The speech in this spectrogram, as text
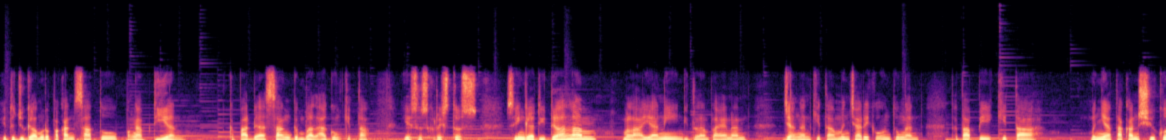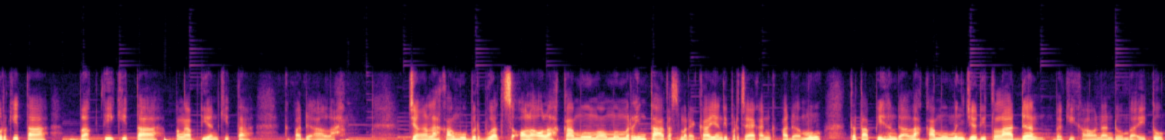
itu juga merupakan satu pengabdian kepada Sang Gembala Agung kita, Yesus Kristus. Sehingga di dalam melayani, di dalam pelayanan, jangan kita mencari keuntungan, tetapi kita menyatakan syukur kita, bakti kita, pengabdian kita kepada Allah. Janganlah kamu berbuat seolah-olah kamu mau memerintah atas mereka yang dipercayakan kepadamu, tetapi hendaklah kamu menjadi teladan bagi kawanan domba itu.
